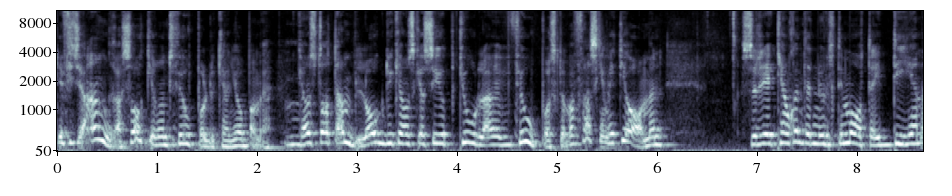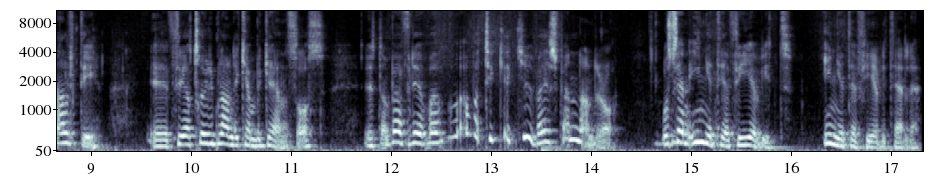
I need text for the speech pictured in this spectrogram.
det finns ju andra saker runt fotboll du kan jobba med. Mm. Du kan starta en blogg, du kanske ska se upp coola fotbollsklubbar, vad fasiken vet jag. Men Så det är kanske inte den ultimata idén alltid. Eh, för jag tror ibland det kan begränsa oss. Utan bara för det, vad, vad, vad tycker jag är kul? Vad är spännande då? Och sen inget är för evigt. Inget är för evigt heller.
